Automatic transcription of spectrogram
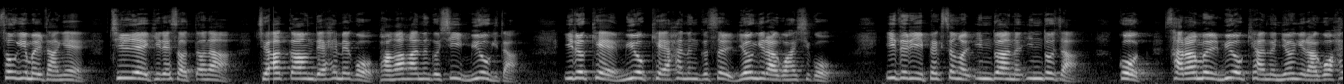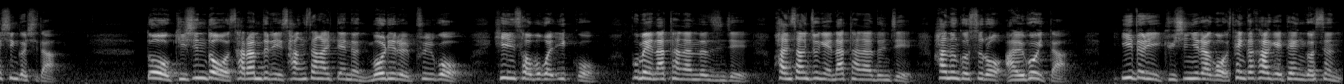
속임을 당해 진리의 길에서 떠나 죄악 가운데 헤매고 방황하는 것이 미혹이다. 이렇게 미혹해 하는 것을 영이라고 하시고 이들이 백성을 인도하는 인도자, 곧 사람을 미혹해 하는 영이라고 하신 것이다. 또 귀신도 사람들이 상상할 때는 머리를 풀고 흰 서복을 입고 꿈에 나타난다든지 환상 중에 나타나든지 하는 것으로 알고 있다. 이들이 귀신이라고 생각하게 된 것은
